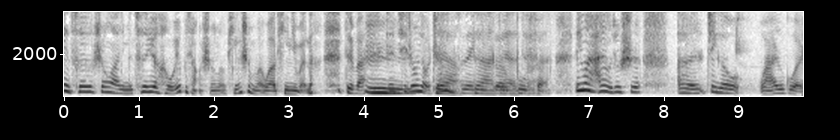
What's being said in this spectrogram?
被催生啊，你们催的越狠，我越不想生了。凭什么我要听你们的，对吧？这其中有这样子的一个部分。另外还有就是，呃，这个娃如果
